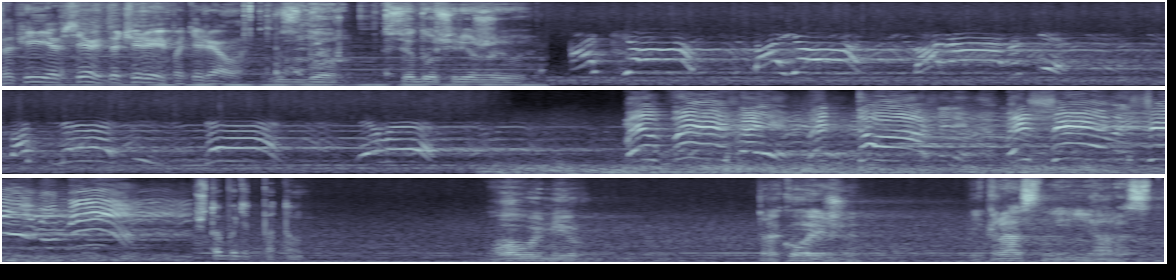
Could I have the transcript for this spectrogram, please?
София всех дочерей потеряла. Вздор. Все дочери живы. Что будет потом? Новый мир. Такой же. Прекрасный и яростный.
